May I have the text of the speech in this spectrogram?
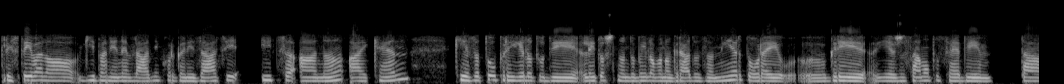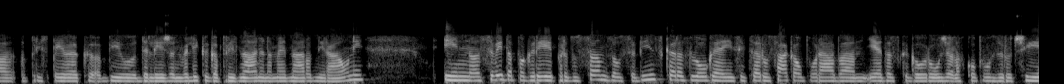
prispevalo gibanje nevladnih organizacij ICAN, ICAN, ki je zato prejelo tudi letošnjo Nobelovo nagrado za mir. Torej, uh, gre je že samo po sebi ta prispevek bil deležen velikega priznanja na mednarodni ravni. In seveda pa gre predvsem za vsebinske razloge in sicer vsaka uporaba jedrskega orožja lahko povzroči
